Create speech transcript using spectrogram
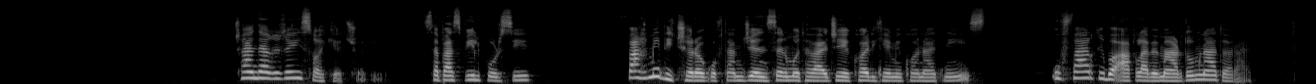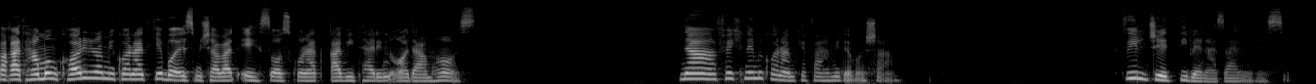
چند دقیقه ای ساکت شدیم. سپس ویل پرسید فهمیدی چرا گفتم جنسن متوجه کاری که می کند نیست؟ او فرقی با اغلب مردم ندارد. فقط همان کاری را می کند که باعث می شود احساس کند قوی ترین آدم هاست. نه فکر نمی کنم که فهمیده باشم. ویل جدی به نظر می رسید.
